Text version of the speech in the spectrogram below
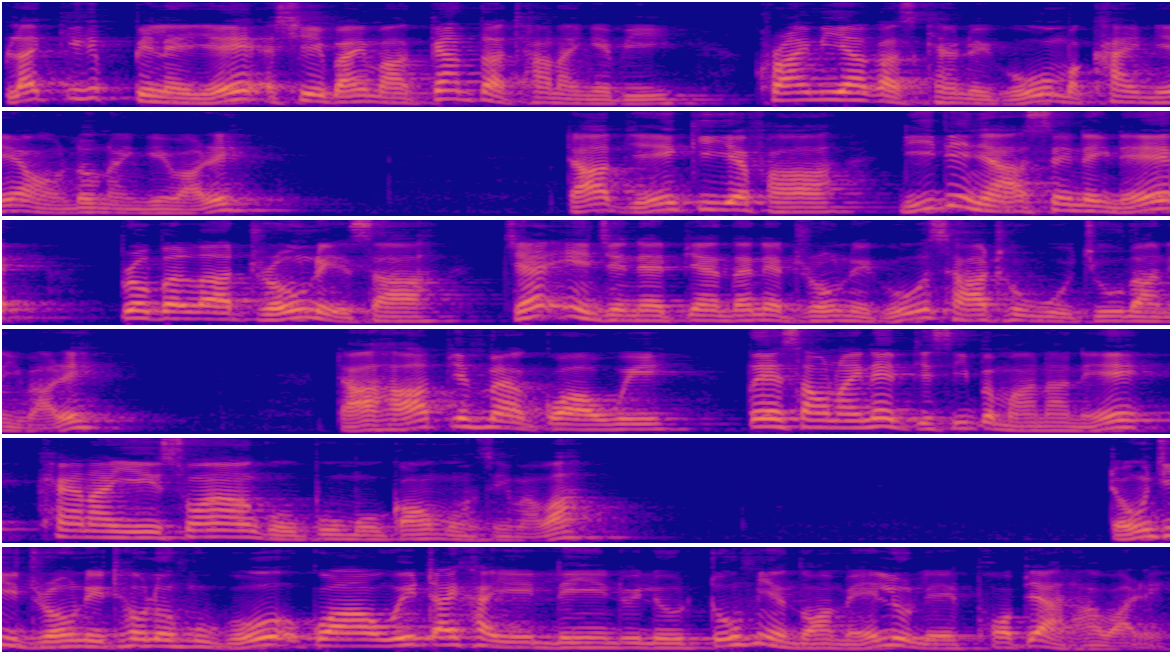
Black ပင်လယ်ရဲ့အရှေ့ပိုင်းမှာကန့်သတ်ထားနိုင်ခဲ့ပြီးခရိုင်းမီးယားကစခန်းတွေကိုမခိုင်မြဲအောင်လုပ်နိုင်ခဲ့ပါတယ်။ဒါအပြင်ကီယက်ဟာနီးပညာအဆင့်နဲ့ propeller drone တွေအစား jet engine နဲ့ပြန်တန်းတဲ့ drone တွေကိုအစားထိုးဖို့ကြိုးစားနေပါတယ်။ဒါဟာပြစ်မှတ်ကွာဝေးတည်ဆောင်နိုင်တဲ့ပစ္စည်းပမာဏနဲ့ခံနိုင်ရည်စွမ်းအားကိုပုံမကောင်းမွန်စေမှာပါ။ဒုံးကျည် drone တွေထုတ်လုပ်မှုကိုအကွာအဝေးတိုက်ခိုက်ရေးလေယာဉ်တွေလိုတိုးမြှင့်သွားမယ်လို့လည်းဖော်ပြထားပါတယ်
